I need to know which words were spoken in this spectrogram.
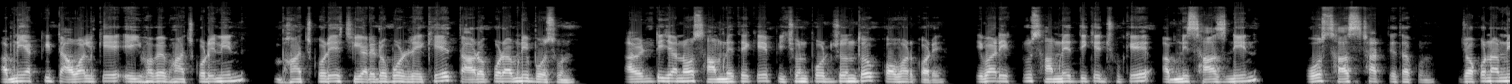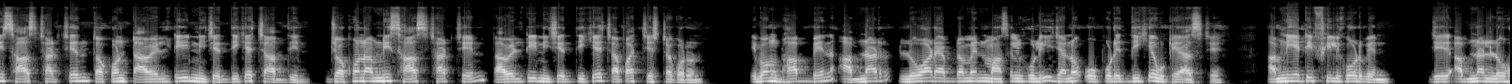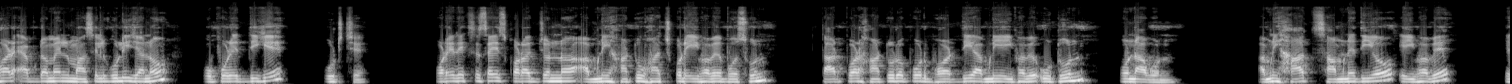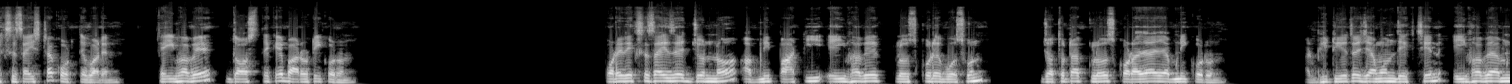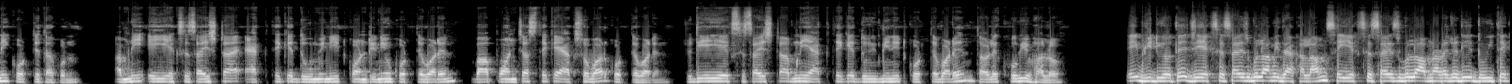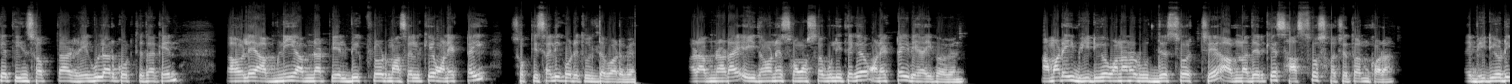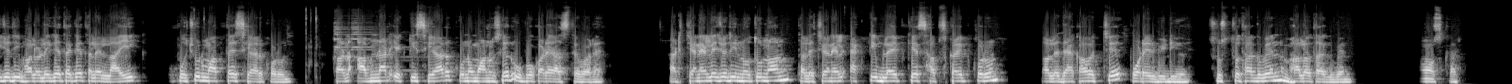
আপনি একটি টাওয়ালকে এইভাবে ভাঁজ করে নিন। ভাঁজ করে চেয়ারের ওপর রেখে তার ওপর আপনি বসুন। টাওয়েলটি যেন সামনে থেকে পিছন পর্যন্ত কভার করে। এবার একটু সামনের দিকে ঝুঁকে আপনি শ্বাস নিন ও শ্বাস ছাড়তে থাকুন। যখন আপনি শ্বাস ছাড়ছেন, তখন টাওয়েলটি নিচের দিকে চাপ দিন। যখন আপনি শ্বাস ছাড়ছেন, টাওয়েলটি নিচের দিকে চাপার চেষ্টা করুন এবং ভাববেন আপনার লোয়ার অ্যাবডোমেন মাসেলগুলি যেন ওপরের দিকে উঠে আসছে। আপনি এটি ফিল করবেন যে আপনার লোহার অ্যাবডোমেন মাসেলগুলি যেন ওপরের দিকে উঠছে। পরের এক্সারসাইজ করার জন্য আপনি হাঁটু ভাঁজ করে এইভাবে বসুন। তারপর হাঁটুর ওপর ভর দিয়ে আপনি এইভাবে উঠুন ও নাবুন আপনি হাত সামনে দিয়েও এইভাবে এক্সারসাইজটা করতে পারেন। এইভাবে দশ থেকে বারোটি করুন। পরের এক্সারসাইজের জন্য আপনি পাটি এইভাবে ক্লোজ করে বসুন। যতটা ক্লোজ করা যায় আপনি করুন। আর ভিডিওতে যেমন দেখছেন, এইভাবে আপনি করতে থাকুন। আপনি এই এক্সারসাইজটা এক থেকে দু মিনিট কন্টিনিউ করতে পারেন বা পঞ্চাশ থেকে একশো বার করতে পারেন। যদি এই এক্সারসাইজটা আপনি এক থেকে দুই মিনিট করতে পারেন, তাহলে খুবই ভালো। এই ভিডিওতে যে এক্সারসাইজগুলো আমি দেখালাম, সেই এক্সারসাইজগুলো আপনারা যদি দুই থেকে তিন সপ্তাহ রেগুলার করতে থাকেন, তাহলে আপনি আপনার পেলভিক ফ্লোর মাসেলকে অনেকটাই শক্তিশালী করে তুলতে পারবেন। আর আপনারা এই ধরনের সমস্যাগুলি থেকে অনেকটাই রেহাই পাবেন। আমার এই ভিডিও বানানোর উদ্দেশ্য হচ্ছে আপনাদেরকে স্বাস্থ্য সচেতন করা। এই ভিডিওটি যদি ভালো লেগে থাকে তাহলে লাইক প্রচুর মাত্রায় শেয়ার করুন। কারণ আপনার একটি শেয়ার কোনো মানুষের উপকারে আসতে পারে। আর চ্যানেলে যদি নতুন হন, তাহলে চ্যানেল অ্যাক্টিভ লাইফকে সাবস্ক্রাইব করুন। তাহলে দেখা হচ্ছে পরের ভিডিও সুস্থ থাকবেন, ভালো থাকবেন। নমস্কার।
